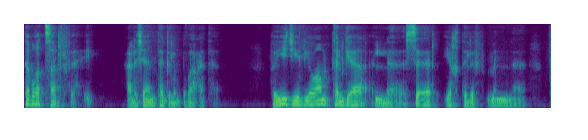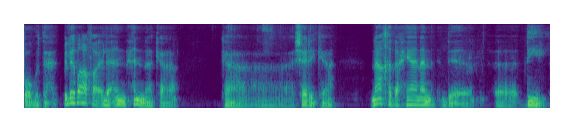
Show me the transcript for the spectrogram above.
تبغى تصرفه هي علشان تقلب بضاعتها. فيجي اليوم تلقى السعر يختلف من فوق وتحت. بالإضافة إلى أن حنا ك كشركة ناخذ آه، ديل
